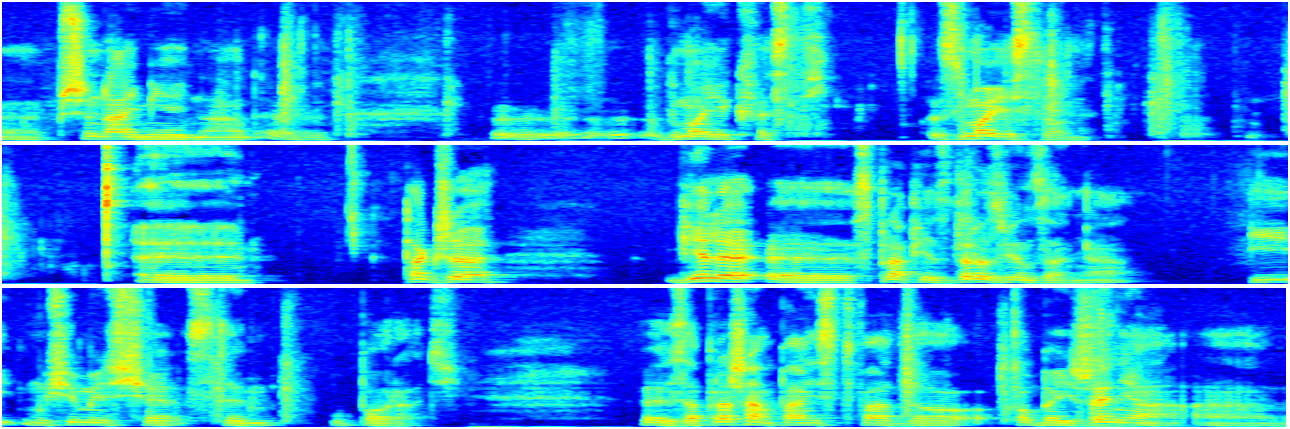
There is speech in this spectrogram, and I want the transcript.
e, przynajmniej na, e, w mojej kwestii, z mojej strony. E, także wiele spraw jest do rozwiązania i musimy się z tym uporać. Zapraszam Państwa do obejrzenia e,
